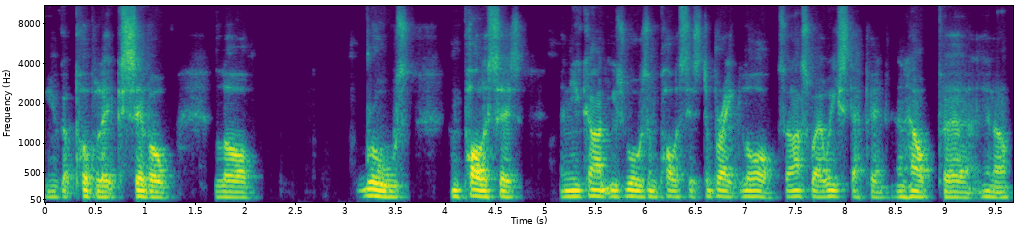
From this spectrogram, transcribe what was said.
you've got public, civil law, rules and policies and you can't use rules and policies to break law. So that's where we step in and help, uh, you know,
